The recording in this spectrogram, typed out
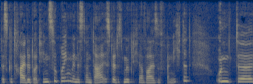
das Getreide dorthin zu bringen. Wenn es dann da ist, wird es möglicherweise vernichtet. Und äh,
